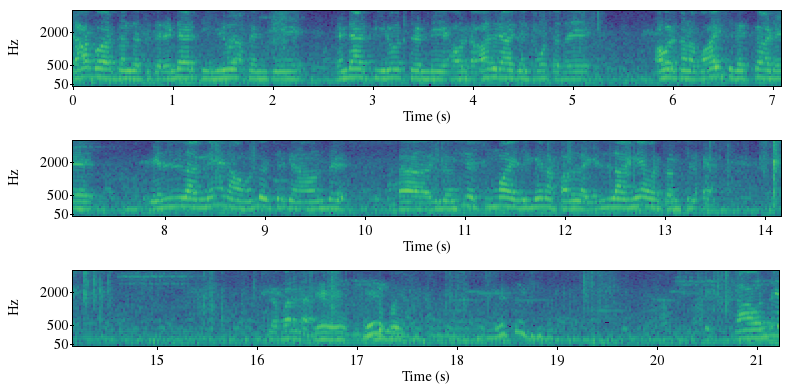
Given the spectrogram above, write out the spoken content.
ஜாகுவார் தங்கத்துக்கு ரெண்டாயிரத்தி இருபத்தஞ்சு ரெண்டாயிரத்தி இருபத்தி ரெண்டு அவருக்கு ஆதிராஜன் போட்டது அவருக்கான வாய்ஸ் ரெக்கார்டு எல்லாமே நான் வந்து வச்சுருக்கேன். நான் வந்து இந்த விஷயம் சும்மா எதுவுமே நான் பண்ணல. எல்லாமே அவருக்கு அனுப்பிச்சிருக்கேன் இங்க பாருங்க. நான் வந்து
